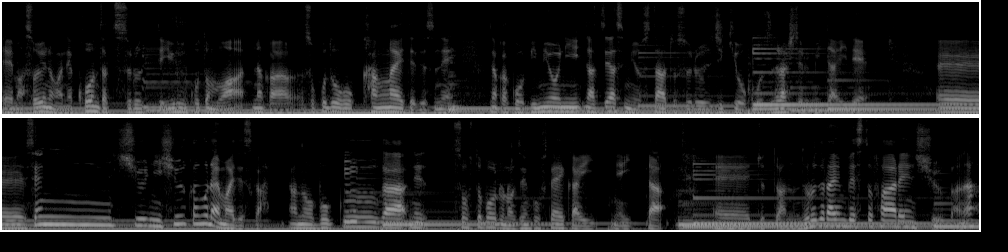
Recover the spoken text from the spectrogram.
えー、まあそういうのがね混雑するっていうこともなんかそこを考えてですねなんかこう微妙に夏休みをスタートする時期をこうずらしてるみたいで、えー、先週2週間ぐらい前ですか。あの僕が、ね、ソフトボールの全国大会ね行った、えー、ちょっとあのドルドラインベストファー練習かな。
